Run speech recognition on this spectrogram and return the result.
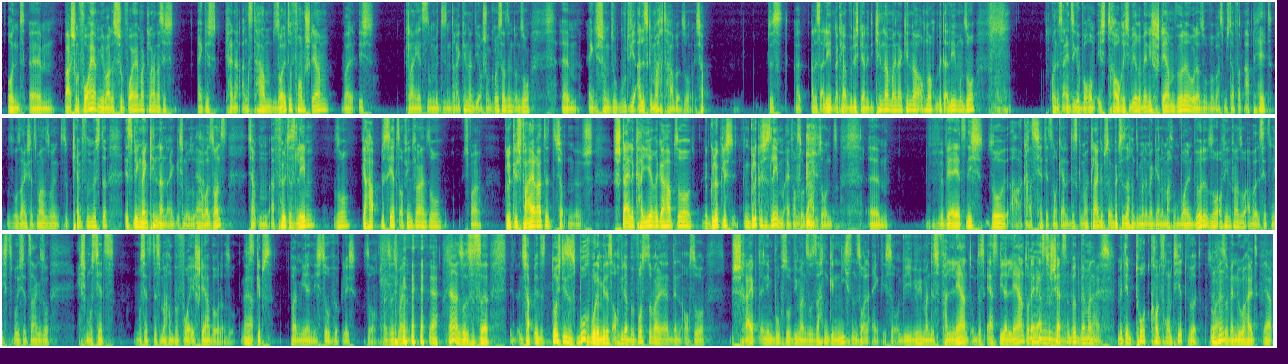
Und ähm, war schon vorher, mir war das schon vorher immer klar, dass ich eigentlich keine Angst haben sollte vorm Sterben, weil ich, klar, jetzt so mit diesen drei Kindern, die auch schon größer sind und so, ähm, eigentlich schon so gut wie alles gemacht habe. So. Ich habe das alles erlebt. Na klar, würde ich gerne die Kinder meiner Kinder auch noch miterleben und so. Und das Einzige, warum ich traurig wäre, wenn ich sterben würde oder so, was mich davon abhält, so sage ich jetzt mal, so wenn ich so kämpfen müsste, ist wegen meinen Kindern eigentlich nur so. Ja. Aber sonst, ich habe ein erfülltes Leben so gehabt bis jetzt auf jeden Fall. So, ich war glücklich verheiratet, ich habe eine steile Karriere gehabt, so eine glücklich, ein glückliches Leben einfach so gehabt so und ähm, wäre jetzt nicht so, ah, krass, ich hätte jetzt noch gerne das gemacht. Klar gibt es irgendwelche Sachen, die man immer gerne machen wollen würde, so auf jeden Fall so, aber ist jetzt nichts, wo ich jetzt sage, so, ich muss jetzt, muss jetzt das machen, bevor ich sterbe oder so. Ja. Das gibt's bei mir nicht so wirklich. So, weißt du, was ich meine? Ja. Ja, also es ist, äh, ich habe durch dieses Buch wurde mir das auch wieder bewusst, so, weil er dann auch so beschreibt in dem Buch so, wie man so Sachen genießen soll eigentlich so und wie, wie man das verlernt und das erst wieder lernt oder erst zu schätzen wird, wenn man Nice. mit dem Tod konfrontiert wird. So, Mhm. Also wenn du halt, Ja.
